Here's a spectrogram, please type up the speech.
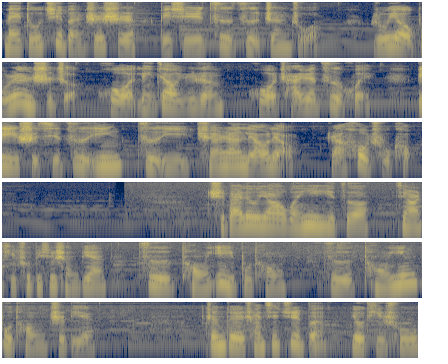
每读剧本之时，必须字字斟酌，如有不认识者，或领教于人。或查阅字汇，必使其字音字义全然了了，然后出口。曲白六要文艺一则，进而提出必须审辨字同义不同、字同音不同之别。针对传奇剧本，又提出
